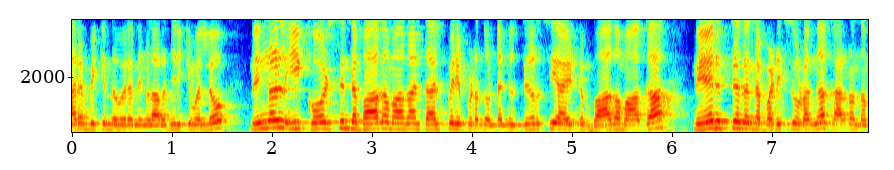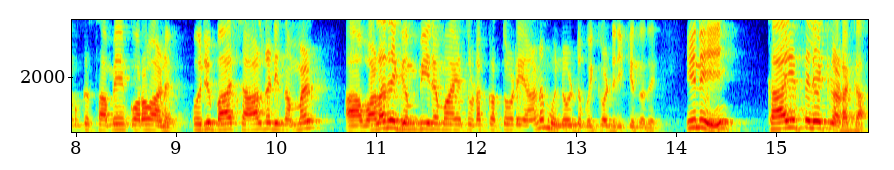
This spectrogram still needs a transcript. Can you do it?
ആരംഭിക്കുന്നവരെ നിങ്ങൾ അറിഞ്ഞിരിക്കുമല്ലോ. നിങ്ങൾ ഈ കോഴ്സിന്റെ ഭാഗമാകാൻ താല്പര്യപ്പെടുന്നുണ്ടെങ്കിൽ തീർച്ചയായിട്ടും ഭാഗമാകുക നേരത്തെ തന്നെ പഠിച്ചു തുടങ്ങുക കാരണം നമുക്ക് സമയം കുറവാണ്. ഒരു ബാച്ച് ആൾറെഡി നമ്മൾ വളരെ ഗംഭീരമായ തുടക്കത്തോടെയാണ് മുന്നോട്ട് പോയിക്കൊണ്ടിരിക്കുന്നത്. ഇനി കാര്യത്തിലേക്ക് കടക്കാം.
